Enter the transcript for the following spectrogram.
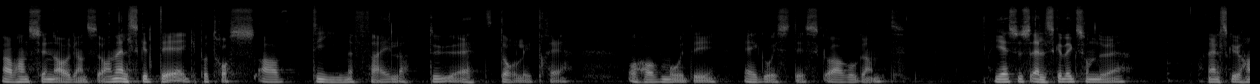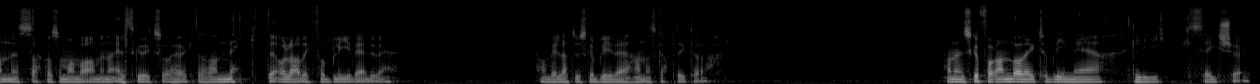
av hans synd og arroganse. Og han elsker deg på tross av dine feil, at du er et dårlig tre og hovmodig, egoistisk og arrogant. Jesus elsker deg som du er. Han elsker Johannes akkurat som han var, men han elsker deg så høyt at han nekter å la deg forbli det du er. For han vil at du skal bli det han har skapt deg til å være. Han ønsker å forandre deg til å bli mer lik seg sjøl.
